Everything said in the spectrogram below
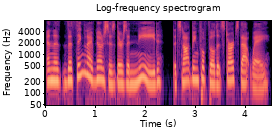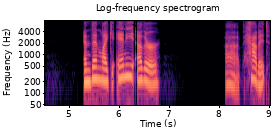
And the, the thing that I've noticed is there's a need that's not being fulfilled. It starts that way. And then, like any other uh, habit,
